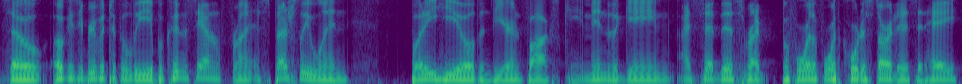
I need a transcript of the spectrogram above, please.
So OKC briefly took the lead, but couldn't stay out in front, especially when Buddy Hield and De'Aaron Fox came into the game. I said this right before the fourth quarter started. I said, "Hey,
